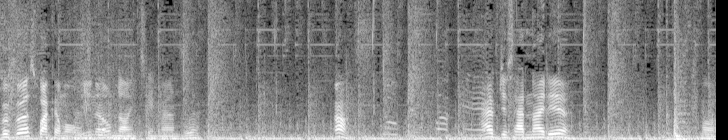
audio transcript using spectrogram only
Reverse whack-a-mole, you know. 19 rounds left. Oh. I've just had an idea. What?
